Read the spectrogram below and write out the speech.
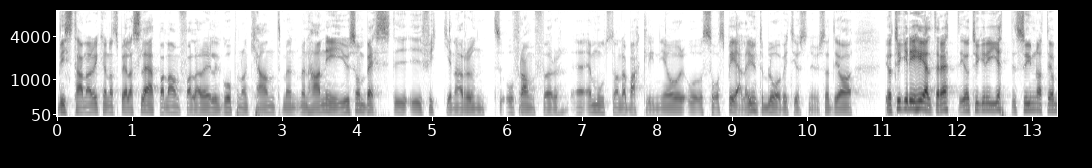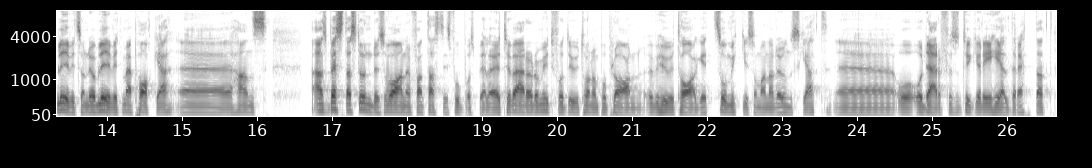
visst, han hade kunnat spela släpande anfallare eller gå på någon kant, men, men han är ju som bäst i, i fickorna runt och framför eh, en motståndarbacklinje. Och, och, så spelar ju inte Blåvitt just nu. Så att jag, jag tycker det är helt rätt. Jag tycker det är jättesynd att det har blivit som det har blivit med Paka. Eh, hans hans bästa stunder så var han en fantastisk fotbollsspelare. Tyvärr har de inte fått ut honom på plan överhuvudtaget så mycket som man hade önskat. Eh, och, och, därför så tycker jag det är helt rätt att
